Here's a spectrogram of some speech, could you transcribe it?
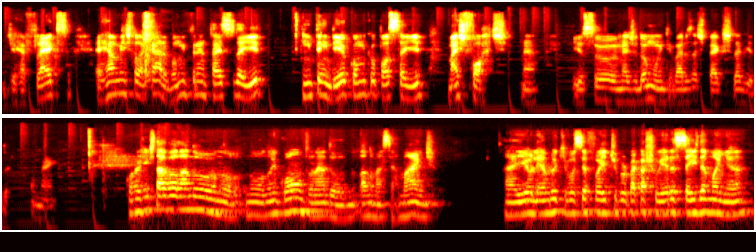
de reflexo, é realmente falar, cara, vamos enfrentar isso daí entender como que eu posso sair mais forte, né? Isso me ajudou muito em vários aspectos da vida também. Quando a gente estava lá no, no, no, no, encontro, né, do, lá no Mastermind, aí eu lembro que você foi, tipo, pra cachoeira seis da manhã,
